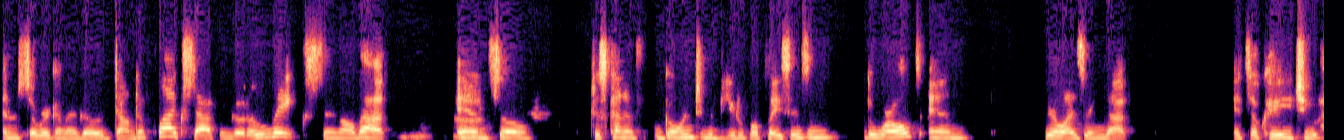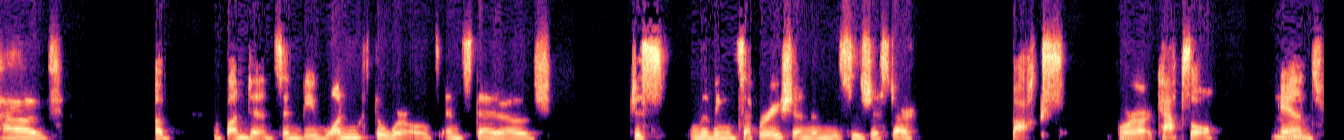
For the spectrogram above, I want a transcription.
And so we're going to go down to Flagstaff and go to lakes and all that. Mm-hmm. And so just kind of going to the beautiful places in the world and realizing that it's okay to have abundance and be one with the world instead of just living in separation and this is just our box or our capsule mm-hmm. and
